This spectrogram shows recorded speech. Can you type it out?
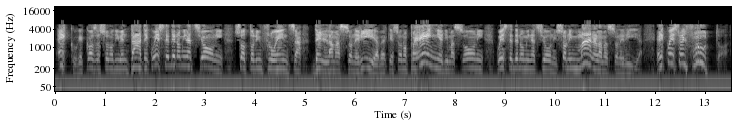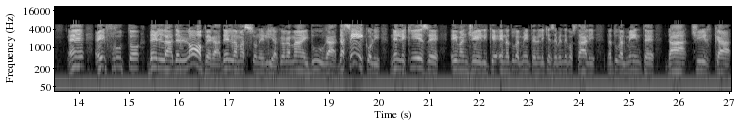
Ecco che cosa sono diventate queste denominazioni sotto l'influenza della massoneria, perché sono pregne di massoni queste denominazioni, sono in mano alla massoneria. E questo è il frutto eh, è il frutto della, dell'opera della massoneria che oramai dura da secoli nelle chiese evangeliche e naturalmente nelle chiese pentecostali, naturalmente da circa,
